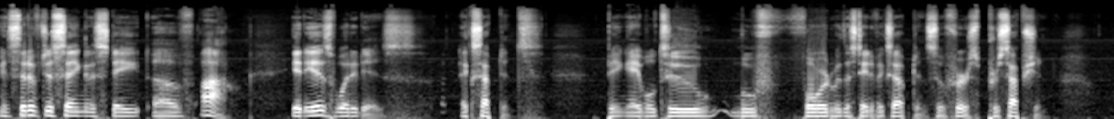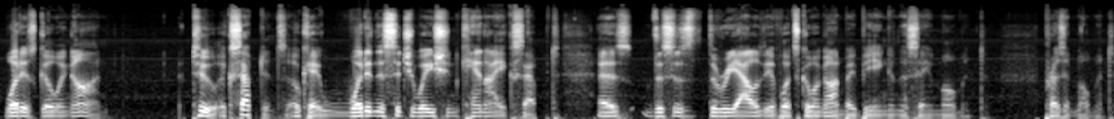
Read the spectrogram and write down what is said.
Instead of just saying in a state of, ah, it is what it is, acceptance, being able to move forward with a state of acceptance. So, first, perception. What is going on? Two, acceptance. Okay, what in this situation can I accept? as this is the reality of what's going on by being in the same moment, present moment.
